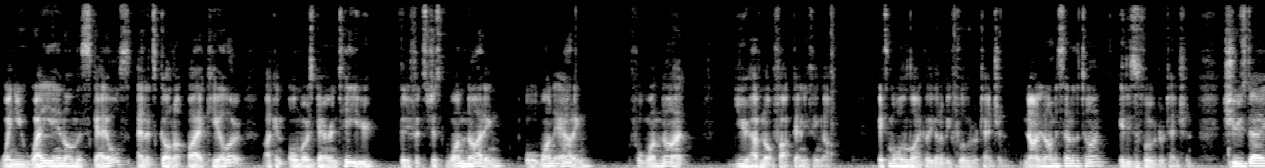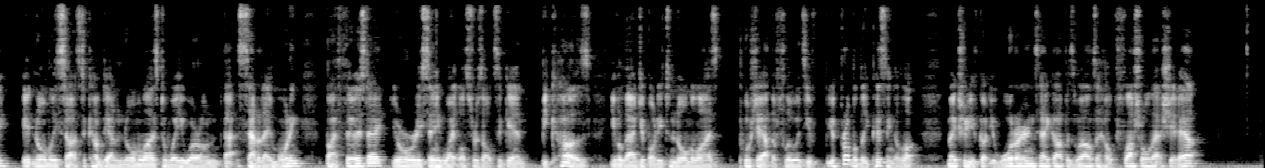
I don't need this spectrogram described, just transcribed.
When you weigh in on the scales and it's gone up by a kilo, I can almost guarantee you that if it's just one nighting or one outing for one night, you have not fucked anything up it's more than likely going to be fluid retention. 99% of the time, it is fluid retention. Tuesday, it normally starts to come down and normalize to where you were on that Saturday morning. By Thursday, you're already seeing weight loss results again because you've allowed your body to normalize, push out the fluids. you are probably pissing a lot. Make sure you've got your water intake up as well to help flush all that shit out.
